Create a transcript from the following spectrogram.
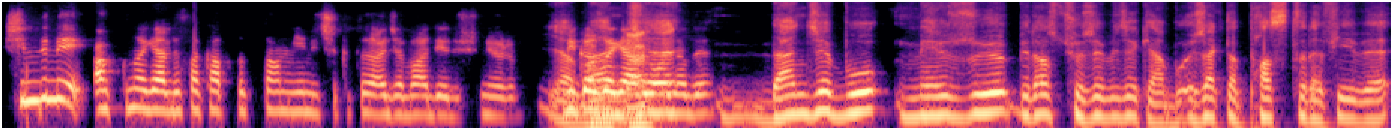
Şimdi mi aklına geldi sakatlıktan yeni çıktı acaba diye düşünüyorum. Ya bir gaza geldi bence- oynadı. Bence bu mevzuyu biraz çözebilecek yani bu özellikle pas trafiği ve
